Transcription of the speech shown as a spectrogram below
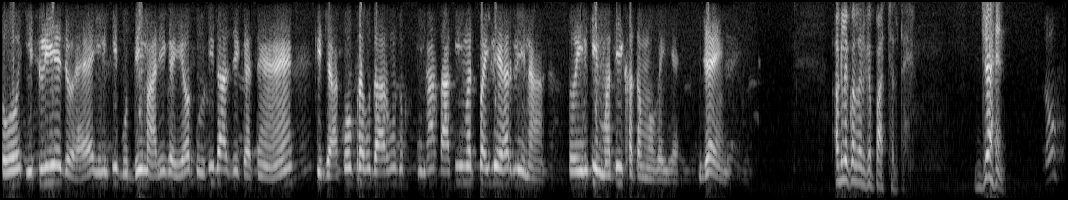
तो इसलिए जो है इनकी बुद्धि मारी गई है और तुलसीदास जी कहते हैं कि जाको प्रभु दारू दुख ना ताकि मत पहले हर लीना। तो इनकी मति खत्म हो गई है। जय हिंद। अगले कॉलर के पास चलते हैं। जय हिंद। हेलो।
